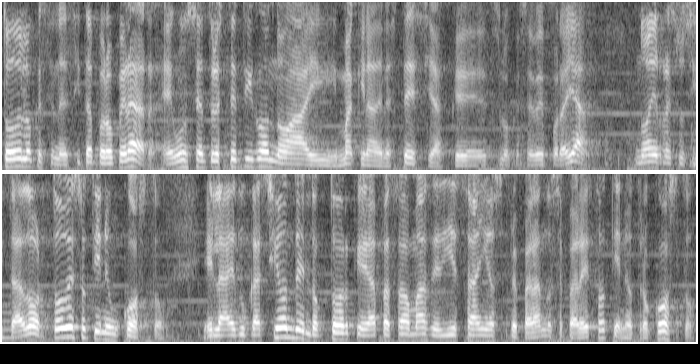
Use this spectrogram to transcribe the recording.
todo lo que se necesita para operar. En un centro estético no hay máquina de anestesia, que es lo que se ve por allá. No hay resucitador, todo eso tiene un costo. Eh, La educación del doctor que ha pasado más de 10 años preparándose para esto tiene otro costo.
